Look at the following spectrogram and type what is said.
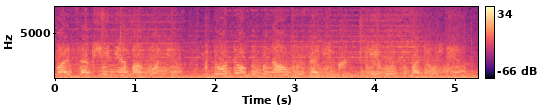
Нам поступает сообщение о погоне. Кто-то угнал грузовик. Требуются патрульные.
